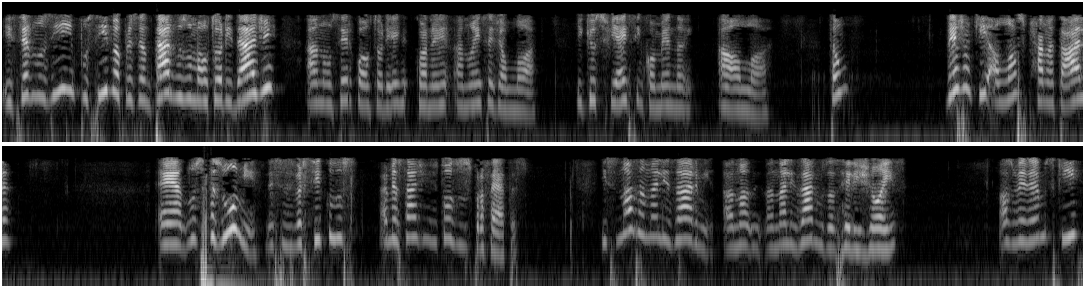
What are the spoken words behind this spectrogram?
E ser-nos-ia impossível apresentar-vos uma autoridade a não ser com a, com a anuência de Allah. E que os fiéis se encomendam a Allah. Então, Vejam que Allah subhanahu wa ta'ala é, nos resume, nesses versículos, a mensagem de todos os profetas. E se nós analisarmos, analisarmos as religiões, nós veremos que,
